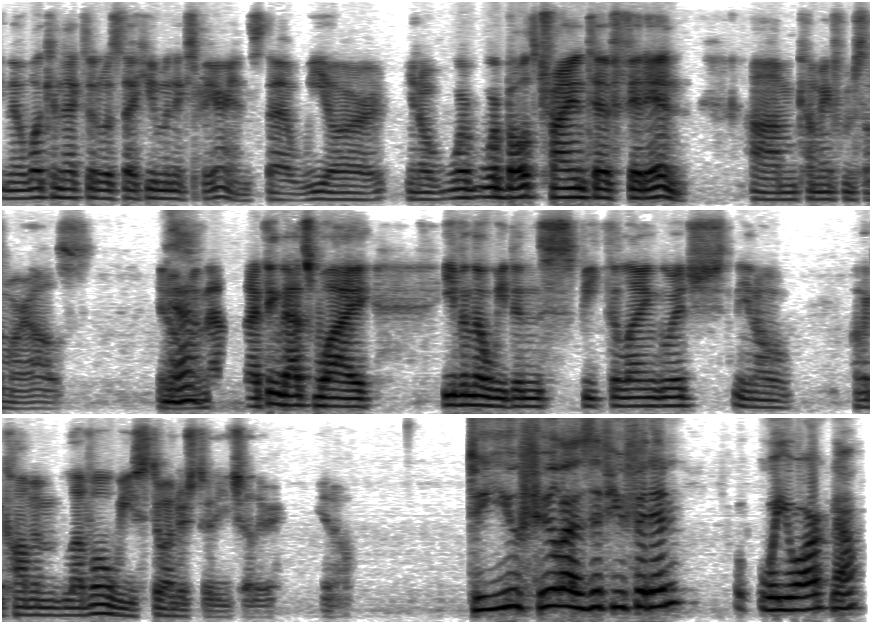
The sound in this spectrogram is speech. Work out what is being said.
you know, what connected was that human experience that we are, you know, we're, we're both trying to fit in um, coming from somewhere else you know, yeah. that, I think that's why, even though we didn't speak the language, you know, on a common level, we still understood each other. You know. Do you feel as if you fit in where you are now?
